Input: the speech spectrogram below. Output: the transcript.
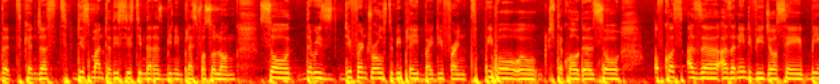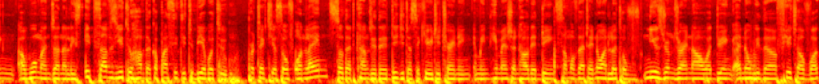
that can just dismantle this system that has been in place for so long. So there is different roles to be played by different people or stakeholders. So of course, as a as an individual, say being a woman journalist, it serves you to have the capacity to be able to protect yourself online. So that comes with the digital security training. I mean, he mentioned how they're doing some of that. I know a lot of newsrooms right now are doing. I know with the Future of Work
